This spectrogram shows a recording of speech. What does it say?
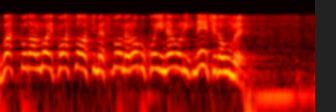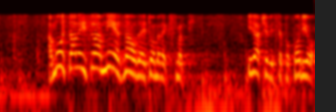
gospodar moj poslao si me svome robu koji ne voli, neće da umre. A Musa alaih islam nije znao da je to melek smrti. Inače bi se pokorio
